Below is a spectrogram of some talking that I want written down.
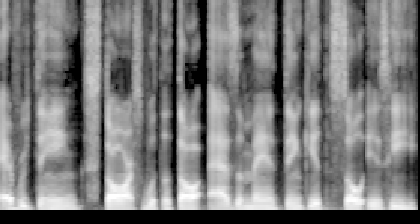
everything starts with a thought. As a man thinketh, so is he.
